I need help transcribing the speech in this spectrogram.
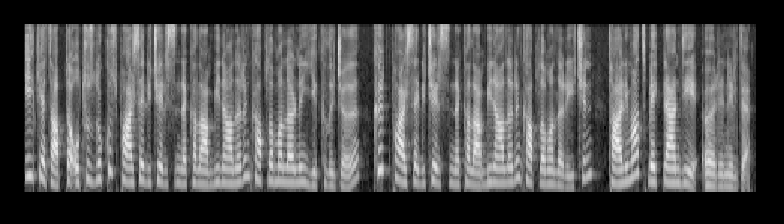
ilk etapta 39 parsel içerisinde kalan binaların kaplamalarının yıkılacağı, 40 parsel içerisinde kalan binaların kaplamaları için talimat beklendiği öğrenildi.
